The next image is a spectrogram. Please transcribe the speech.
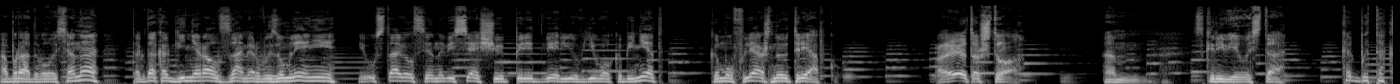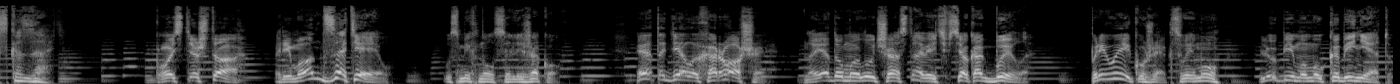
обрадовалась она, тогда как генерал замер в изумлении и уставился на висящую перед дверью в его кабинет камуфляжную тряпку. «А это что?» «Эм...» — скривилась та. «Как бы так сказать?» «Костя что, ремонт затеял?» — усмехнулся Лежаков. «Это дело хорошее, но я думаю, лучше оставить все как было. Привык уже к своему любимому кабинету.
